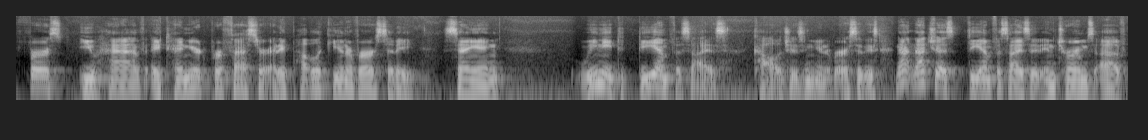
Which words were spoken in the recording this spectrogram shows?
First, you have a tenured professor at a public university saying we need to de-emphasize colleges and universities. Not not just de-emphasize it in terms of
